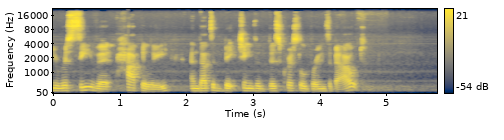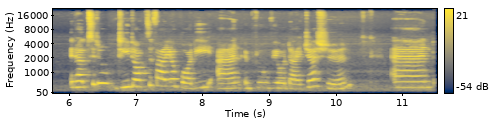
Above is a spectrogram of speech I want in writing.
you receive it happily. And that's a big change that this crystal brings about. It helps you to detoxify your body and improve your digestion, and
